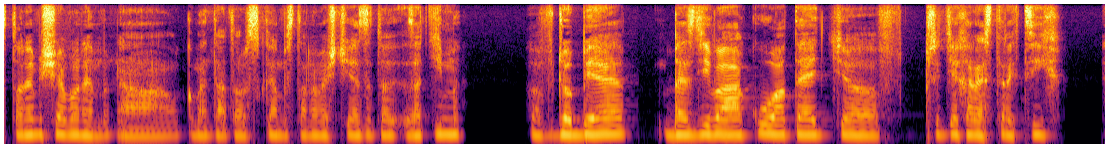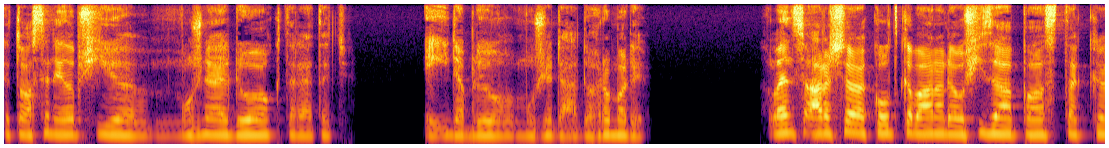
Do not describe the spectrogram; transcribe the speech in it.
s Tonym Shevonem na komentátorském stanovišti a zatím v době bez diváků a teď eh, při těch restrikcích je to asi nejlepší eh, možné duo, které teď AEW může dát dohromady. Lance Archer a Colt Cabana další zápas, tak eh,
